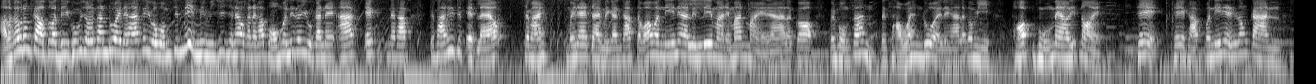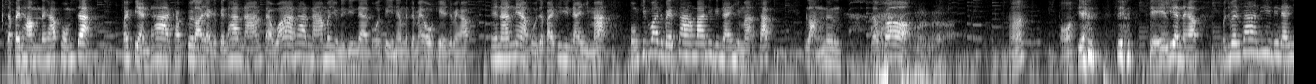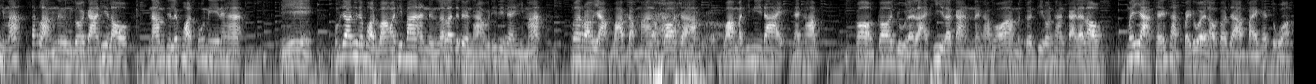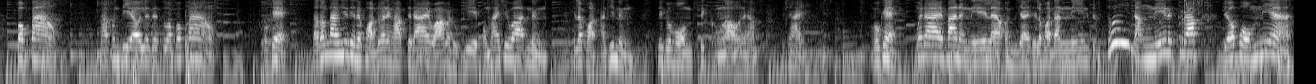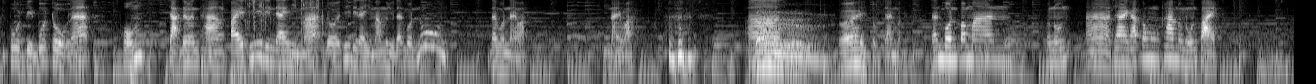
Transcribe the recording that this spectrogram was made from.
เอาละครับต้องกล่าวสวัสดีคุณผู้ชมทุกท่านด้วยนะฮะ ก็อยู่กับผมจิมมี่มีมีชื่อชาแนลกันนะครับผมวันนี้เราอยู่กันใน Arc X นะครับเป็นพาร์ทที่ 11 แล้ว ใช่ไหมไม่แน่ใจเหมือนกันครับ แต่ว่าวันนี้เนี่ยลิลลี่มาในม่านใหม่นะฮะแล้วก็เป็นผมสั้นเป็นสาวแว่นด้วยนะฮะแล้วก็มีพ็อปหูแมวนิดหน่อย เท่เท่ครับ วันนี้เนี่ยที่ต้องการจะไปทำนะครับ ผมจะไปเปลี่ยนธาตุครับ คือเราอยากจะเป็นธาตุน้ำแต่ว่าธาตุน้ำมาอยู่ในดินแดนปกติเนี่ยมันจะไม่โอเคใช่ไหมครับ เพราะฉะนั้นเนี่ยผมจะไปที่ดินแดนหิมะ ผมคิดว่าจะไปสร้างบ้านที่ดินแดนหิมะสักหลังหนึ่งแล้วก็ฮะอ๋อเสียงเสียงเสียงเอเลี่ยนนะครับผมจะไปสร้างที่ดินแดนหิมะสักหลังหนึ่งโดยการที่เรานำเทเลพอร์ตพวกนี้นะฮะนี่ผมจะเอาเทเลพอร์ตวางไว้ที่บ้านอันหนึ่งแล้วเราจะเดินทางไปที่ดินแดนหิมะ เมื่อเราอยากวาร์ปกลับมาเราก็จะวาร์ปมาที่นี่ได้นะครับ ก็ก็อยู่หลาย ๆ ที่แล้วกันนะครับ เพราะว่ามันเคลื่อนที่ค่อนข้างไกลแล้วเราไม่อยากใช้สัตว์ไปด้วย เราก็จะไปแค่ตัว เป้าๆมาคนเดียวเหลือแต่ตัวเป้าๆโอเค เราต้องตั้งชื่อเทเลพอร์ตด้วยนะครับ จะได้ว้ามาถูกที่ ผมให้ชื่อว่า1เทเลพอร์ตอันที่ 1 นี่คือโฮมซิกของเรานะครับ ไม่ใช่ โอเค เมื่อได้บ้านดังนี้แล้ว เอ้ยไม่ใช่เทเลพอร์ตดังนี้ทุยดังนี้นะครับ เดี๋ยวผมเนี่ย พูดผิดพูดถูกนะฮะผมจะเดินทางไปที่ดินแดนหิมะ โดยที่ดินแดนหิมะมันอยู่ด้านบนนู่น ด้านบนไหนวะ ไหนวะ อ่าเฮ้ยตกใจหมด ด้านบนประมาณ ตรงนู้น อ่าใช่ครับต้องข้ามตรงนู้นไป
